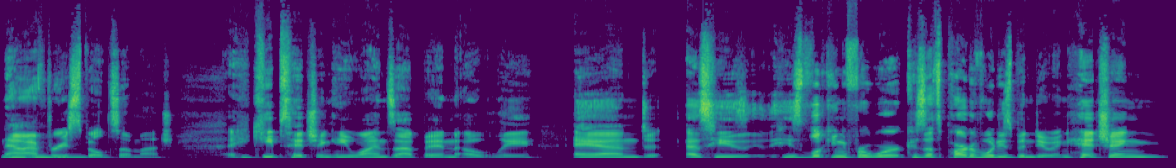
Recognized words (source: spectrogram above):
now after he spilled so much. He keeps hitching. He winds up in Oatley. and as he's he's looking for work because that's part of what he's been doing, hitching,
